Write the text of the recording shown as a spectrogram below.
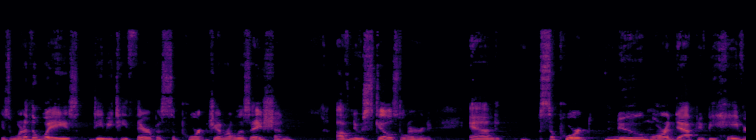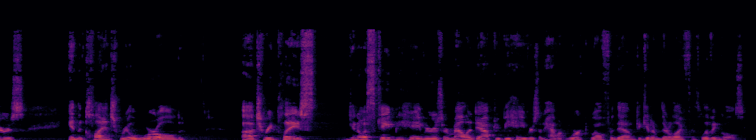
is one of the ways DBT therapists support generalization of new skills learned and support new, more adaptive behaviors in the client's real world uh, to replace you know escape behaviors or maladaptive behaviors that haven't worked well for them to get them their life worth living goals.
